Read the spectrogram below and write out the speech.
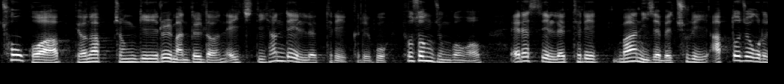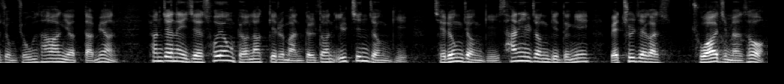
초고압 변압 전기를 만들던 HD 현대 일렉트릭 그리고 효성중공업, LS 일렉트릭만 이제 매출이 압도적으로 좀 좋은 상황이었다면 현재는 이제 소형 변압기를 만들던 일진전기, 재룡전기, 산일전기 등이 매출제가 좋아지면서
